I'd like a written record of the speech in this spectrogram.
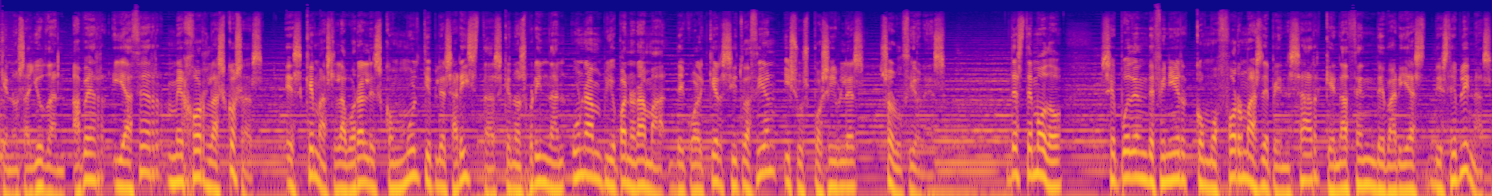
que nos ayudan a ver y hacer mejor las cosas, esquemas laborales con múltiples aristas que nos brindan un amplio panorama de cualquier situación y sus posibles soluciones. De este modo, se pueden definir como formas de pensar que nacen de varias disciplinas,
